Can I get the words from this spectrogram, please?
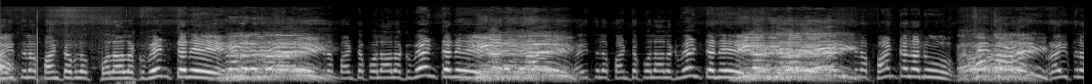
రైతుల పంట పొలాలకు వెంటనే! రైతుల పంట పొలాలకు వెంటనే! రైతుల పంట పొలాలకు వెంటనే! రైతుల పంటలను! రైతుల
